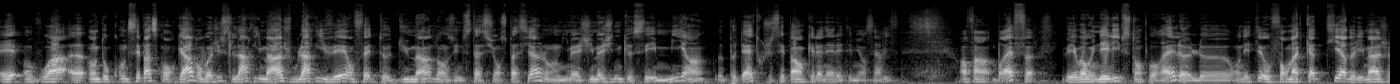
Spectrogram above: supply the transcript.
Et on voit, euh, on, donc on ne sait pas ce qu'on regarde, on voit juste l'arrimage ou l'arrivée en fait d'humains dans une station spatiale. On imagine, j'imagine que c'est Mir, hein, peut-être, je sais pas en quelle année elle a été mise en service. Enfin bref, il va y avoir une ellipse temporelle. Le- on était au format 4 tiers de l'image,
